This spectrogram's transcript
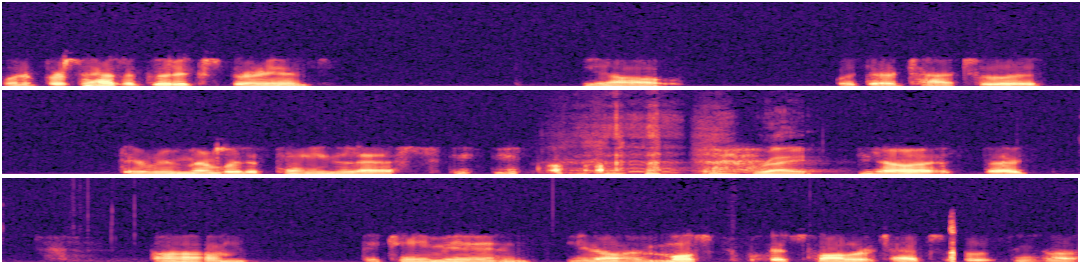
when a person has a good experience, you know, with their tattoo, they remember the pain less. right. You know, like um, they came in, you know, and most people get smaller tattoos, you know,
